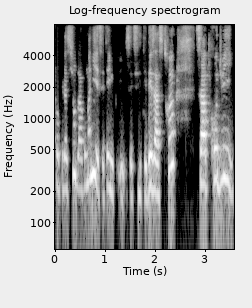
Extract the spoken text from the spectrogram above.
population de la Roumanie. Et c'était désastreux. Ça a produit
